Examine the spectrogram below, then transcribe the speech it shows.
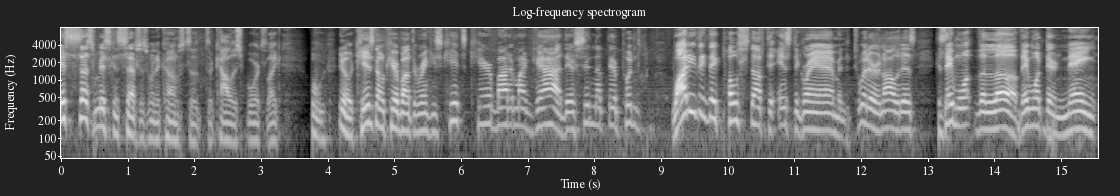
it's such misconceptions when it comes to to college sports. Like, you know, kids don't care about the rankings. Kids care about it. My God, they're sitting up there putting. Why do you think they post stuff to Instagram and to Twitter and all of this? Because they want the love. They want their name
